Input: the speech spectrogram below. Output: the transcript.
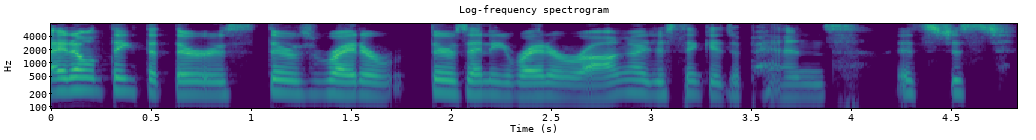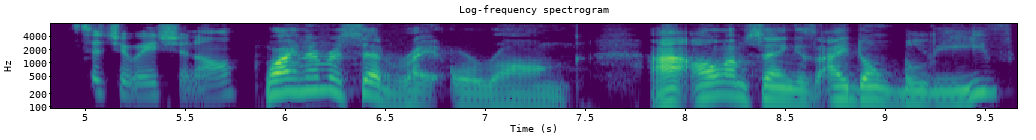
I don't think that there's there's right or there's any right or wrong. I just think it depends. It's just situational. Well, I never said right or wrong. All I'm saying is I don't believe.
